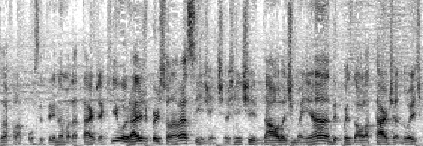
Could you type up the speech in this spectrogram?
tá? pessoa vai falar, pô, você treina uma da tarde? Aqui o horário de personal é assim, gente. A gente dá aula de manhã, depois dá aula tarde à noite.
